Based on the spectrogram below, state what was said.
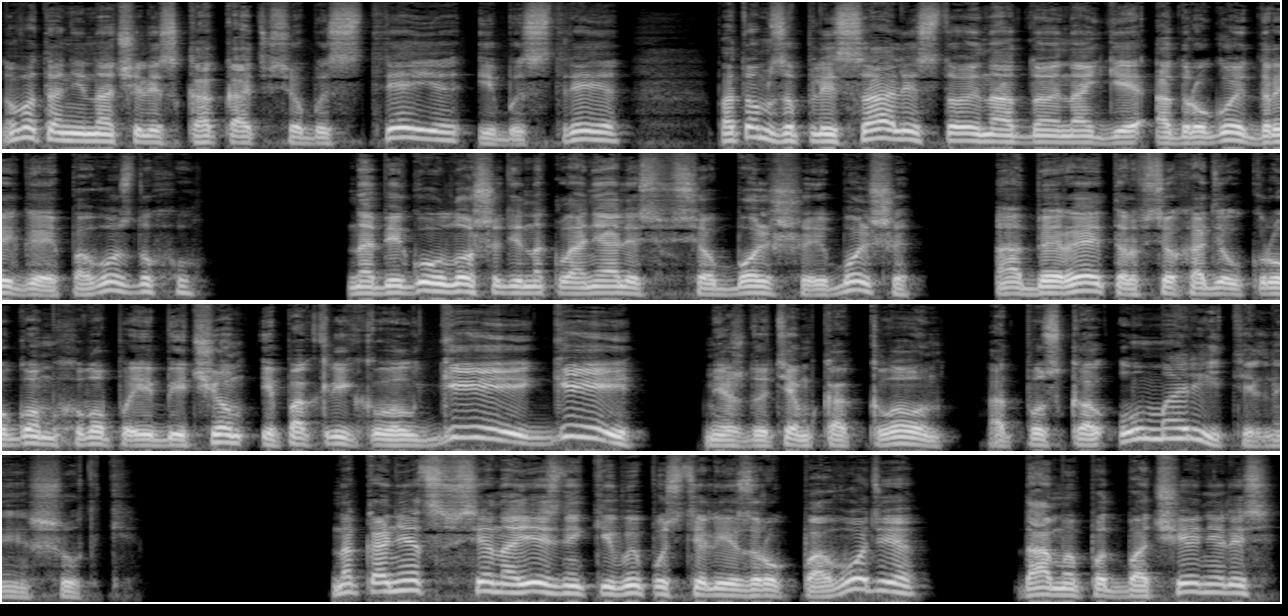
Ну вот они начали скакать все быстрее и быстрее, потом заплясали, стоя на одной ноге, а другой дрыгая по воздуху. На бегу лошади наклонялись все больше и больше, а Берейтер все ходил кругом, хлопая бичом, и покрикивал «Ги! Ги!», между тем, как клоун отпускал уморительные шутки. Наконец все наездники выпустили из рук поводья, дамы подбоченились,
